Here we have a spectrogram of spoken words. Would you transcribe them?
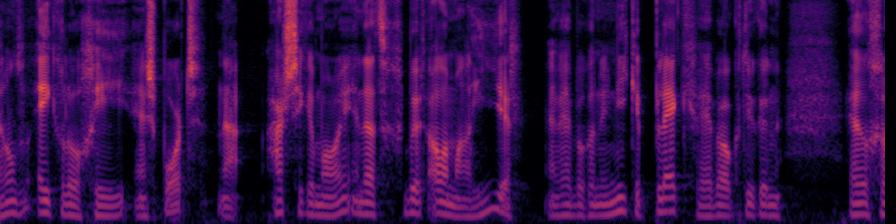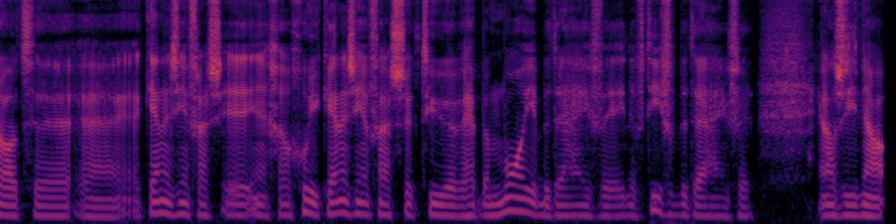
rondom ecologie en sport. Nou, hartstikke mooi. En dat gebeurt allemaal hier. En we hebben ook een unieke plek. We hebben ook natuurlijk een heel grote uh, kennisinfrastructuur, een goede kennisinfrastructuur. We hebben mooie bedrijven, innovatieve bedrijven. En als we die nou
